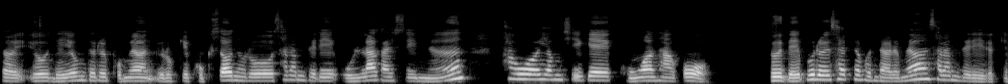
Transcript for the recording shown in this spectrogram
그래서 요 내용들을 보면 이렇게 곡선으로 사람들이 올라갈 수 있는 타워 형식의 공원하고 그 내부를 살펴본다면 사람들이 이렇게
